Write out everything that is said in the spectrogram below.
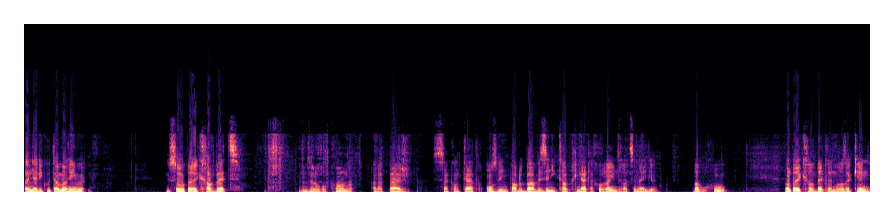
Tania Likuta Marim, nous sommes au Père Kravbet. Nous allons reprendre à la page 54, 11 lignes par le bas, Vezenika Prinat Achoraim Dratzana Elion. Baruchu. Dans le Père Kravbet, l'Admour Zaken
